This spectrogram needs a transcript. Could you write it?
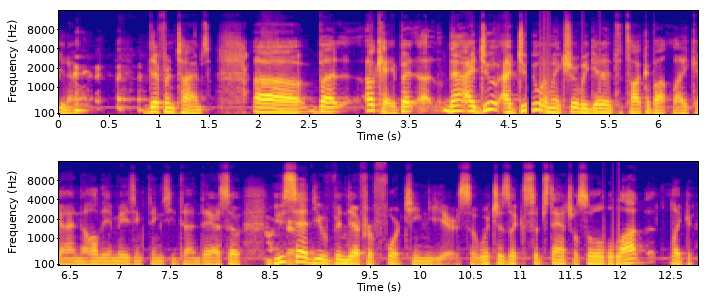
you know, different times. Uh, but okay, but uh, now I do I do want to make sure we get into talk about Laika and all the amazing things you've done there. So oh, you sure. said you've been there for 14 years, so which is a substantial. So a lot like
